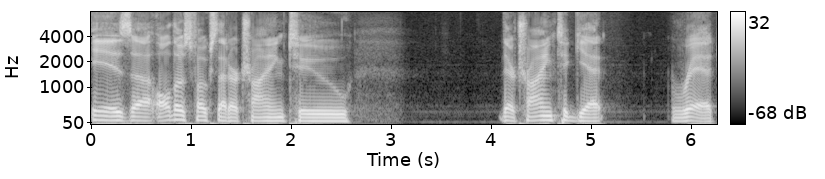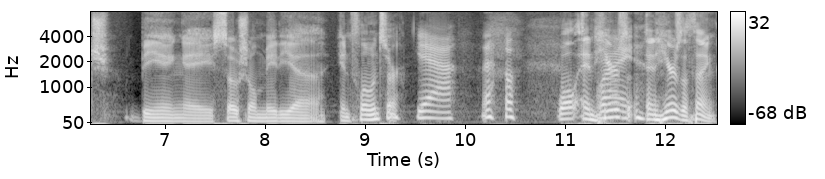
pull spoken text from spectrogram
is uh, all those folks that are trying to. They're trying to get rich being a social media influencer. yeah Well, and here's Right. and here's the thing.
